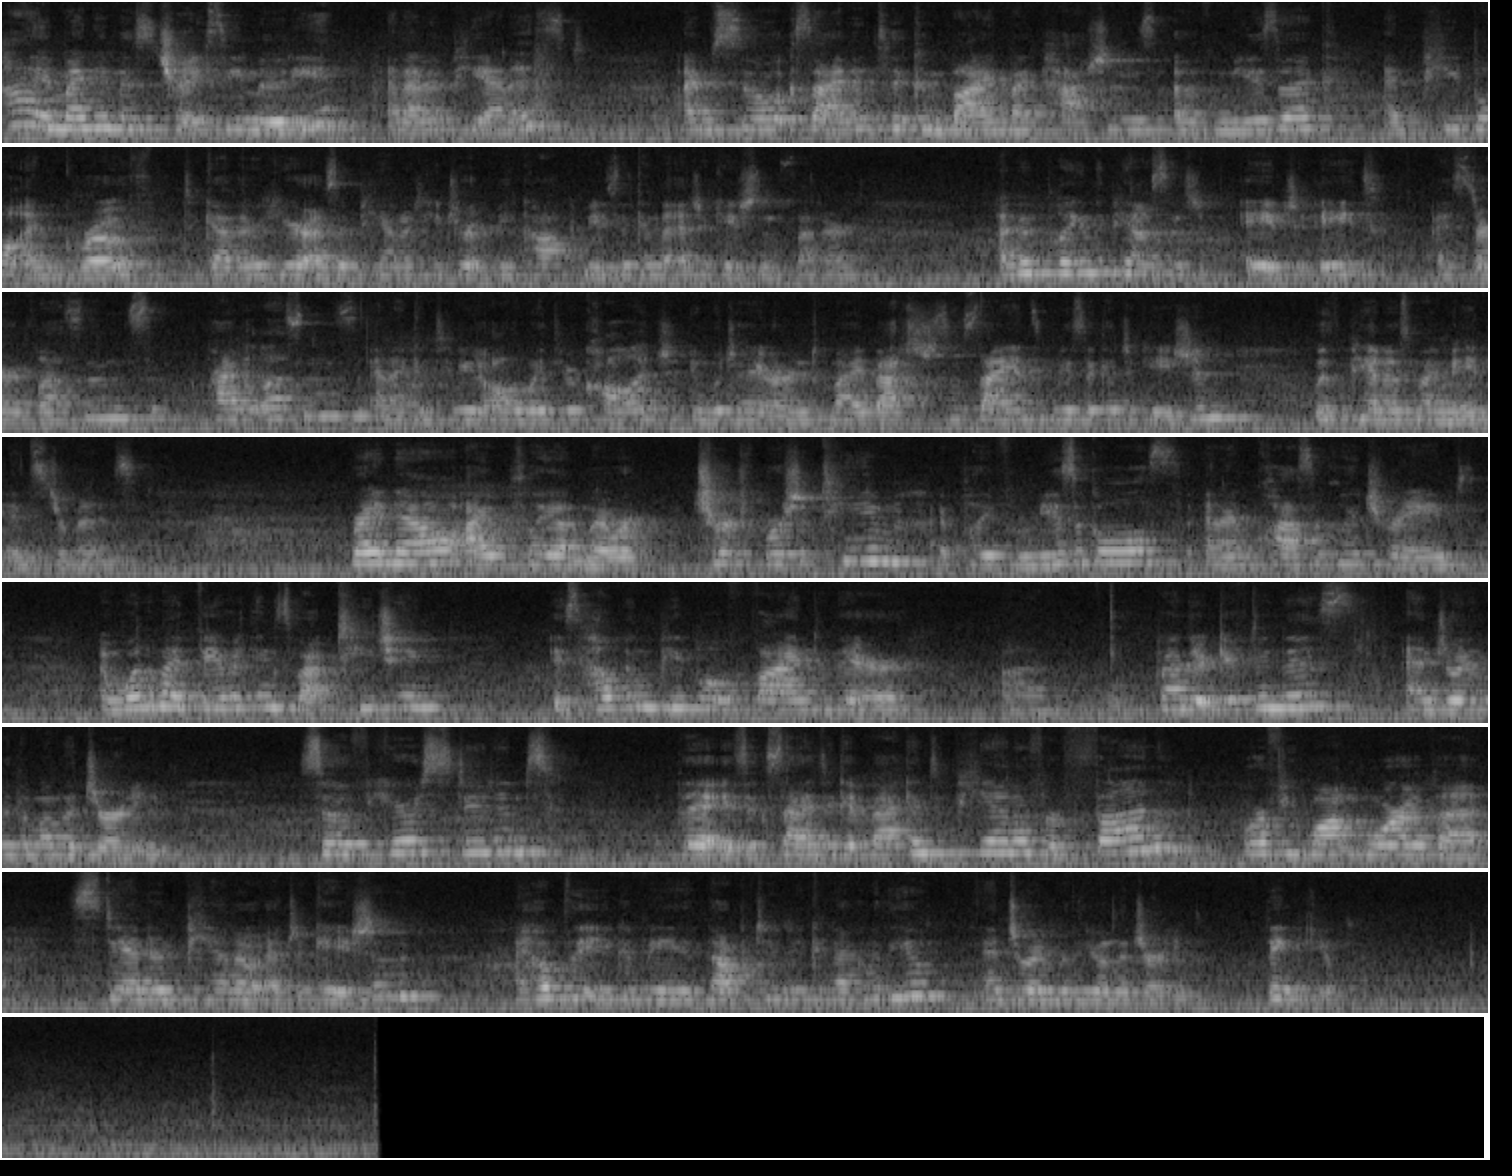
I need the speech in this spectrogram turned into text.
Hi, my name is Tracy Moody, and I'm a pianist. I'm so excited to combine my passions of music and people and growth together here as a piano teacher at Beacock Music and the Education Center. I've been playing the piano since age eight. I started lessons, private lessons, and I continued all the way through college, in which I earned my Bachelor's of Science in Music Education, with piano as my main instrument. Right now, I play on my church worship team, I play for musicals, and I'm classically trained. And one of my favorite things about teaching is helping people find their, um, find their giftedness and joining with them on the journey. So if you're a student that is excited to get back into piano for fun, or if you want more of a standard piano education, I hope that you give me the opportunity to connect with you and join with you on the journey. Thank you.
